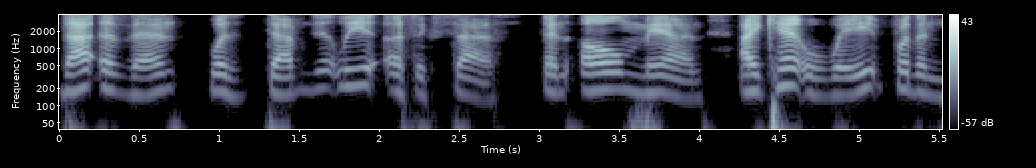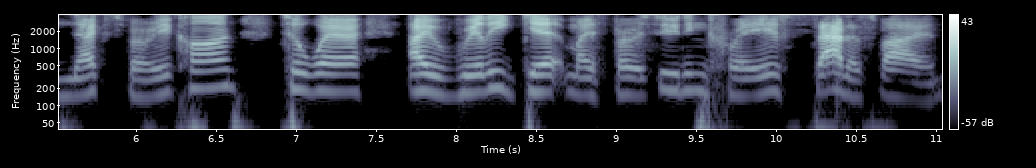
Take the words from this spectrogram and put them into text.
That event was definitely a success, and oh man, I can't wait for the next FurryCon to where I really get my fursuiting crave satisfied.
